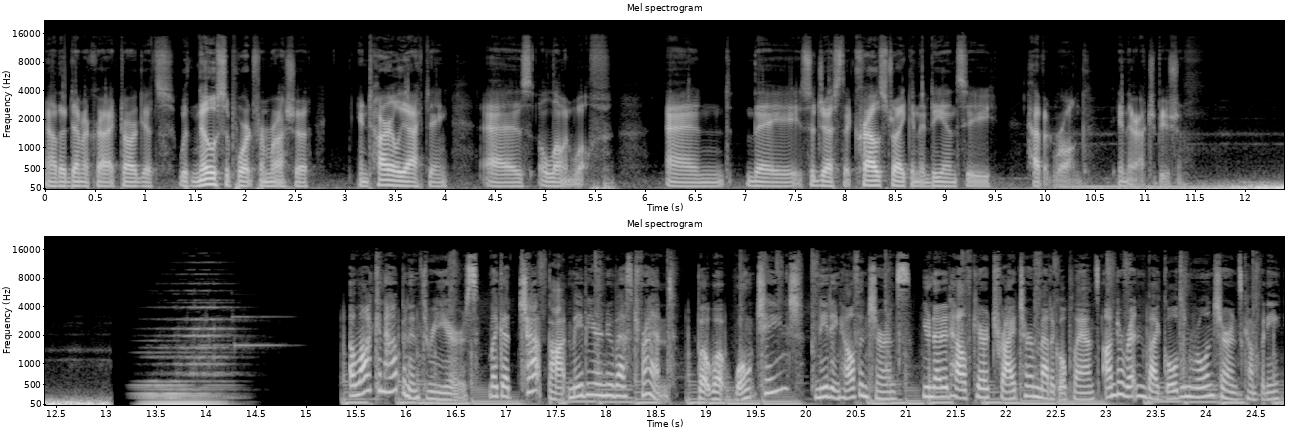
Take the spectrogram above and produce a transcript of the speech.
and other Democratic targets with no support from Russia, entirely acting as a lone wolf. And they suggest that CrowdStrike and the DNC have it wrong in their attribution. A lot can happen in three years, like a chatbot may be your new best friend. But what won't change? Needing health insurance. United Healthcare Tri Term Medical Plans, underwritten by Golden Rule Insurance Company,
